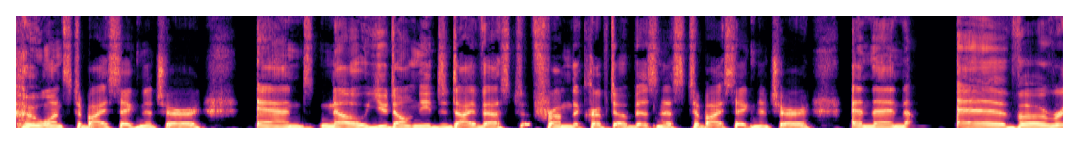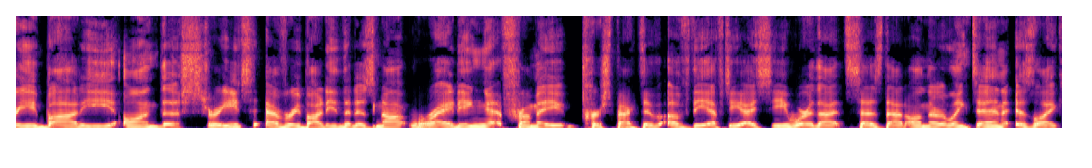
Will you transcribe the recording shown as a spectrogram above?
who wants to buy signature and no you don't need to divest from the crypto business to buy signature and then everybody on the street, everybody that is not writing from a perspective of the FDIC, where that says that on their LinkedIn, is like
